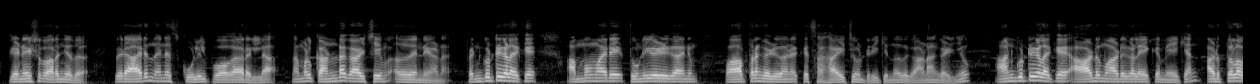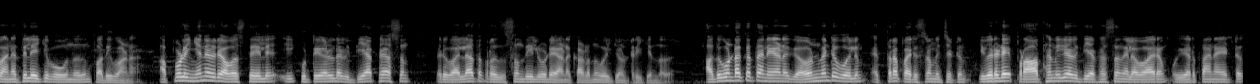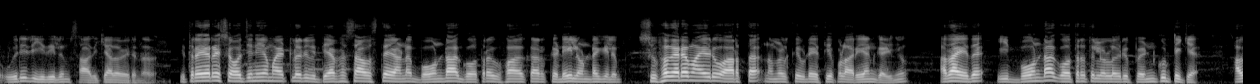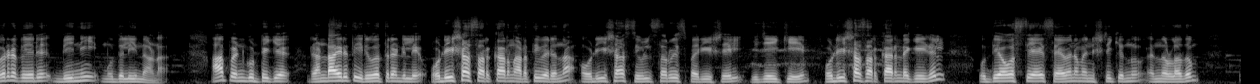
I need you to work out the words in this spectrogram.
ഗണേഷ് പറഞ്ഞത് ഇവരാരും തന്നെ സ്കൂളിൽ പോകാറില്ല. നമ്മൾ കണ്ട കാഴ്ചയും അത് തന്നെയാണ്. പെൺകുട്ടികളൊക്കെ അമ്മമാരെ തുണി കഴുകാനും പാത്രം കഴുകാനൊക്കെ സഹായിച്ചുകൊണ്ടിരിക്കുന്നത് കാണാൻ കഴിഞ്ഞു. ആൺകുട്ടികളൊക്കെ ആടുമാടുകളെയൊക്കെ മേയ്ക്കാൻ അടുത്തുള്ള വനത്തിലേക്ക് പോകുന്നതും പതിവാണ്. അപ്പോൾ ഇങ്ങനെ ഒരു അവസ്ഥയിൽ ഈ കുട്ടികളുടെ വിദ്യാഭ്യാസം ഒരു വല്ലാത്ത പ്രതിസന്ധിയിലൂടെയാണ് കടന്നുപോയിക്കൊണ്ടിരിക്കുന്നത്. അതുകൊണ്ടൊക്കെ തന്നെയാണ് ഗവൺമെന്റ് പോലും എത്ര പരിശ്രമിച്ചിട്ടും ഇവരുടെ പ്രാഥമിക വിദ്യാഭ്യാസ നിലവാരം ഉയർത്താനായിട്ട് ഒരു രീതിയിലും സാധിക്കാതെ വരുന്നത്. ഇത്രയേറെ ശോചനീയമായിട്ടുള്ളൊരു വിദ്യാഭ്യാസ അവസ്ഥയാണ് ബോണ്ട ഗോത്ര വിഭാഗക്കാർക്കിടയിലുണ്ടെങ്കിലും ശുഭകരമായൊരു വാർത്ത നമ്മൾക്ക് ഇവിടെ എത്തിയപ്പോൾ അറിയാൻ കഴിഞ്ഞു. അതായത് ഈ ബോണ്ട ഗോത്രത്തിലുള്ള ഒരു പെൺകുട്ടിക്ക് അവരുടെ പേര് ബിനി മുതലി എന്നാണ്. ആ പെൺകുട്ടിക്ക് രണ്ടായിരത്തി ഇരുപത്തിരണ്ടിലെ ഒഡീഷ സർക്കാർ നടത്തിവരുന്ന ഒഡീഷ സിവിൽ സർവീസ് പരീക്ഷയിൽ വിജയിക്കുകയും ഒഡീഷ സർക്കാരിന്റെ കീഴിൽ ഉദ്യോഗസ്ഥയായി സേവനമനുഷ്ഠിക്കുന്നു എന്നുള്ളതും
